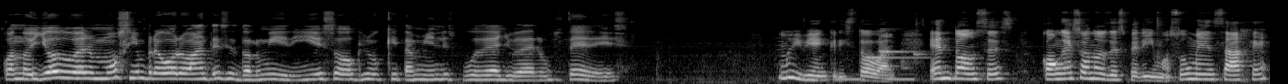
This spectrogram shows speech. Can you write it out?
cuando yo duermo, siempre oro antes de dormir y eso creo que también les puede ayudar a ustedes. Muy bien, Cristóbal. Entonces, con eso nos despedimos. Un mensaje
